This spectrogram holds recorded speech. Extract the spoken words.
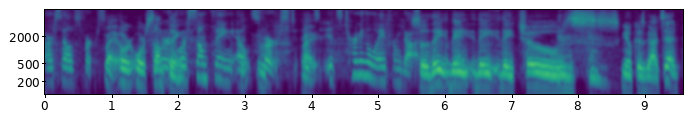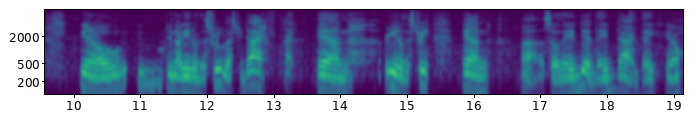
ourselves first. Right, or or Or- something. Or, something else first. Right. It's, it's turning away from God. so they okay? they they they chose, you know, because God said, you know, do not eat of this fruit lest you die, Right. and or eat of this tree, and uh, so they did. They died. They you know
